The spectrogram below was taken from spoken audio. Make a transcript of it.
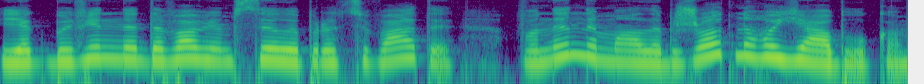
і якби він не давав їм сили працювати, вони не мали б жодного яблука.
